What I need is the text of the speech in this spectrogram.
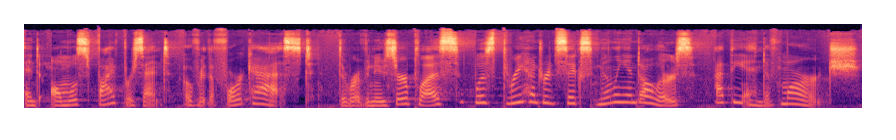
and almost 5% over the forecast. The revenue surplus was $306 million at the end of March.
